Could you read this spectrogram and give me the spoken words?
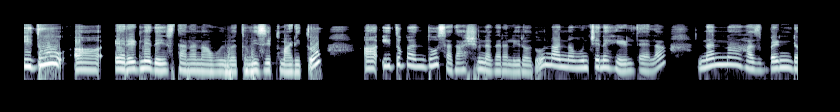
ಇದು ಎರಡನೇ ದೇವಸ್ಥಾನ ನಾವು ಇವತ್ತು ವಿಸಿಟ್ ಮಾಡಿದ್ದು. ಇದು ಬಂದು ಸದಾಶಿವ ನಗರಲ್ಲಿರೋದು ನಾನು ಮುಂಚೆನೆ ಹೇಳ್ದೆ ಅಲ್ಲ, ನನ್ನ ಹಸ್ಬೆಂಡ್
